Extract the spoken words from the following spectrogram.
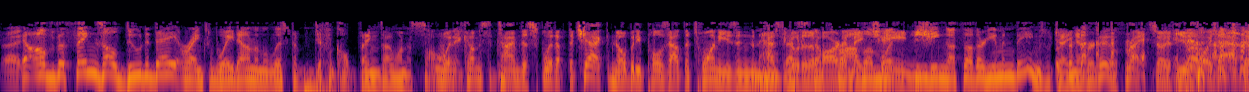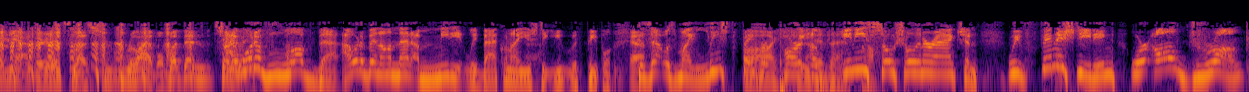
Right. of the things I'll do today, it ranks way down on the list of difficult things I want to solve. When it comes to time to split up the check, nobody pulls out the twenties and has to go to the, bar to make problem with change. eating with other human beings, which I never do. Right. So if you avoid that, then yeah, there, it's less reliable. But then, so I would have loved that. I would have been on that immediately back when I used to eat with people because that was my least Oh, favorite I part of that. any Oh. social interaction. We've finished eating. We're all drunk.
